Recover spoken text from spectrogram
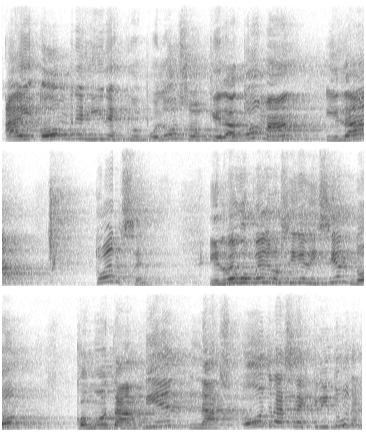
hay hombres inescrupulosos que la toman y la tuercen. Y luego Pedro sigue diciendo, como también las otras escrituras.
